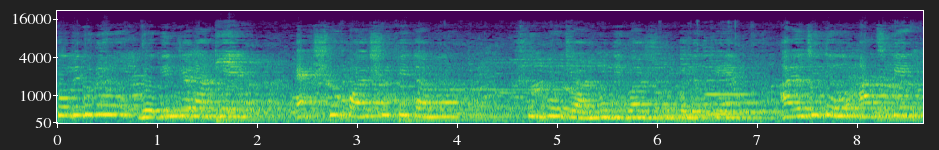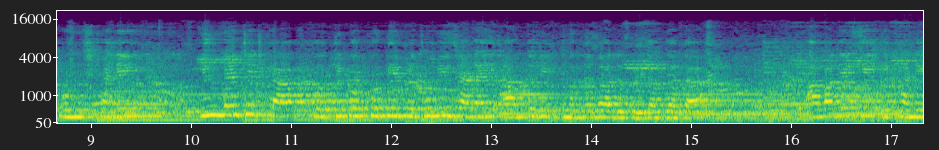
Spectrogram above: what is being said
কবিগুরু রবীন্দ্রনাথের একশো পঁয়ষট্টিতম শুভ জন্মদিবস উপলক্ষে আয়োজিত আজকের অনুষ্ঠানে ইউনাইটেড ক্লাব কর্তৃপক্ষকে প্রথমেই জানাই আন্তরিক ধন্যবাদ ও কৃতজ্ঞতা। আমাদেরকে এখানে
